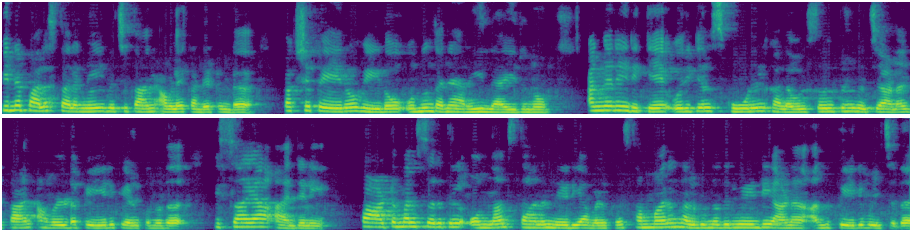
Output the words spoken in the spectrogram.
പിന്നെ പല സ്ഥലങ്ങളിൽ വെച്ച് താൻ അവളെ കണ്ടിട്ടുണ്ട്. പക്ഷെ പേരോ വീടോ ഒന്നും തന്നെ അറിയില്ലായിരുന്നു. അങ്ങനെ ഇരിക്കെ ഒരിക്കൽ സ്കൂളിൽ കലോത്സവത്തിൽ വെച്ചാണ് താൻ അവളുടെ പേര് കേൾക്കുന്നത്. ഇസായ ആന്റണി. പാട്ട് മത്സരത്തിൽ ഒന്നാം സ്ഥാനം നേടിയ അവൾക്ക് സമ്മാനം നൽകുന്നതിനു വേണ്ടിയാണ് അന്ന് പേര് വിളിച്ചത്.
